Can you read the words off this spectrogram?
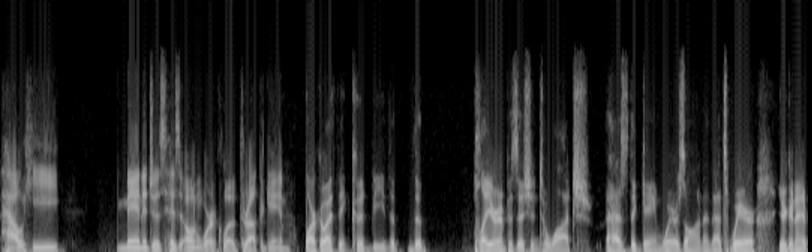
how he manages his own workload throughout the game. Barco, I think, could be the the player in position to watch as the game wears on, and that's where you're going to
